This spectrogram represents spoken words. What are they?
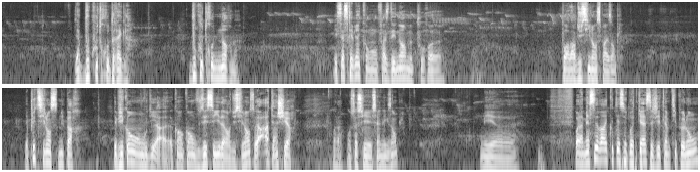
Il y a beaucoup trop de règles, beaucoup trop de normes. Et ça serait bien qu'on fasse des normes pour euh, pour avoir du silence, par exemple. Il n'y a plus de silence nulle part. Et puis quand on vous dit, ah, quand, quand vous essayez d'avoir du silence, ah t'es un chieur. Voilà. Bon ça c'est un exemple. Mais euh, voilà, merci d'avoir écouté ce podcast. J'ai été un petit peu long.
